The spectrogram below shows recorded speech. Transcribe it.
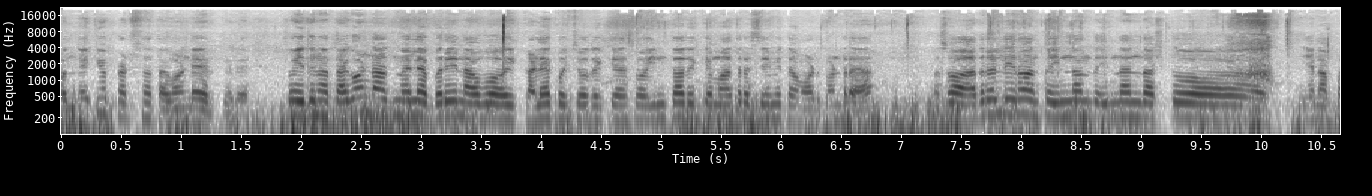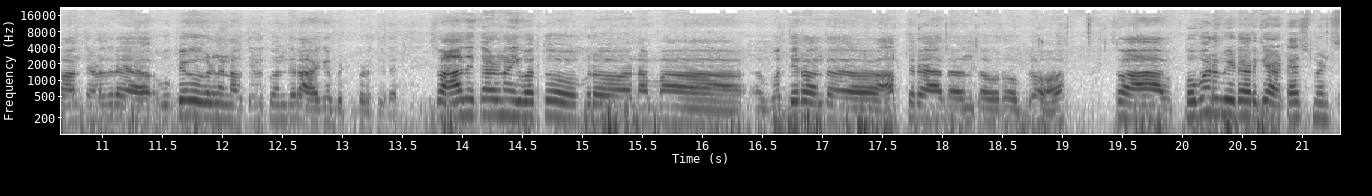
ಒಂದು ಎಕ್ವಿಪ್ಮೆಂಟ್ಸ್ನ ತಗೊಂಡೇ ಇರ್ತೀರಿ. ಸೊ ಇದನ್ನ ತಗೊಂಡಾದ್ಮೇಲೆ ಬರೀ ನಾವು ಈ ಕಳೆ ಕೊಚ್ಚೋದಕ್ಕೆ ಸೊ ಇಂಥದಕ್ಕೆ ಮಾತ್ರ ಸೀಮಿತ ಮಾಡ್ಕೊಂಡ್ರೆ ಸೊ ಅದರಲ್ಲಿರೋಂಥ ಇನ್ನೊಂದು, ಇನ್ನೊಂದಷ್ಟು ಏನಪ್ಪ ಅಂತ ಹೇಳಿದ್ರೆ ಉಪಯೋಗಗಳನ್ನ ನಾವು ತಿಳ್ಕೊಂಡಿರೋ ಹಾಗೆ ಬಿಟ್ಬಿಡ್ತೀರಿ. ಸೊ ಆದ ಕಾರಣ ಇವತ್ತು ಒಬ್ಬರು ನಮ್ಮ ಗೊತ್ತಿರೋ ಅಂತ ಆಪ್ತರ ಆದಂಥವ್ರು ಒಬ್ಬರು ಸೊ ಆ ಪವರ್ ವೀಡರ್ಗೆ ಅಟ್ಯಾಚ್ಮೆಂಟ್ಸ್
